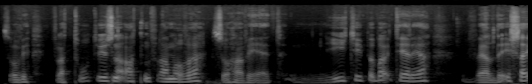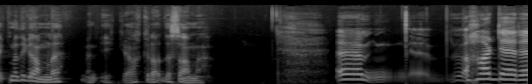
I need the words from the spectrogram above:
Så vi, Fra 2018 framover så har vi et ny type bakterier, veldig i slekt med de gamle, men ikke akkurat det samme. Har dere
